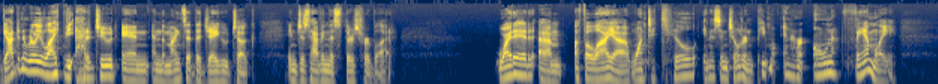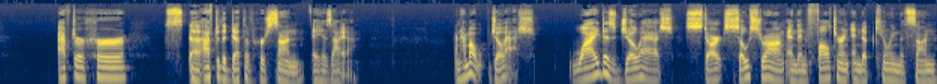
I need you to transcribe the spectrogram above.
God didn't really like the attitude and and the mindset that Jehu took in just having this thirst for blood. Why did um, Athaliah want to kill innocent children, people in her own family, after her uh, after the death of her son Ahaziah? And how about Joash? Why does Joash start so strong and then falter and end up killing the son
